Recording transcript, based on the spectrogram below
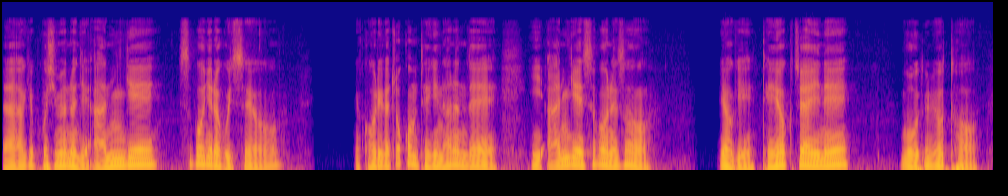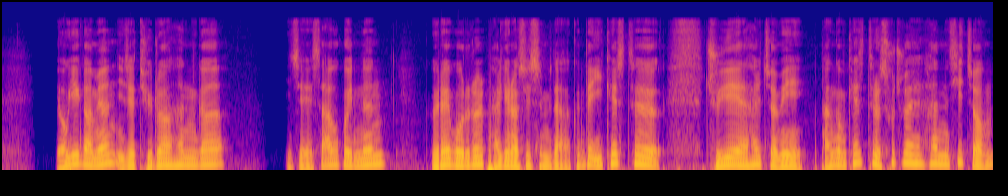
자, 여기 보시면은 이제 안개 스본이라고 있어요. 거리가 조금 되긴 하는데 이 안개 스본에서 여기 대역자인의 모- 묘터 여기 가면 이제 듀르한과 이제 싸우고 있는 그레고르를 발견할 수 있습니다. 근데 이 퀘스트 주의해야 할 점이 방금 퀘스트를 수주한 시점,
